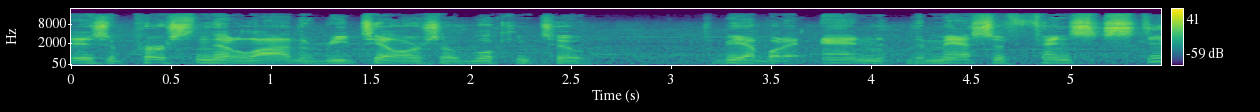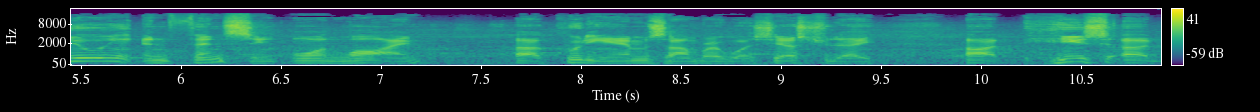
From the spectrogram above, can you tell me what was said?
is a person that a lot of the retailers are looking to to be able to end the massive fence stealing and fencing online, uh, including Amazon, where I was yesterday. Uh, he's uh,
